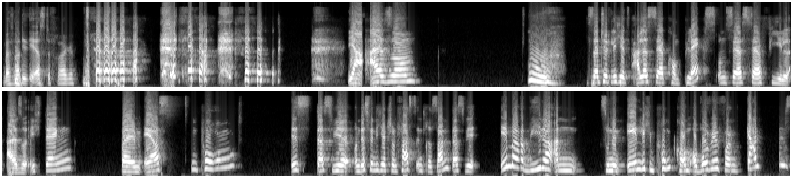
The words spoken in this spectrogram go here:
Was war die erste Frage? ja, also, puh, ist natürlich jetzt alles sehr komplex und sehr, sehr viel. Also ich denke, beim ersten Punkt ist, dass wir, und das finde ich jetzt schon fast interessant, dass wir immer wieder an so einen ähnlichen Punkt kommen, obwohl wir von ganz,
